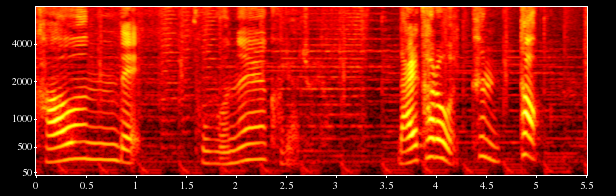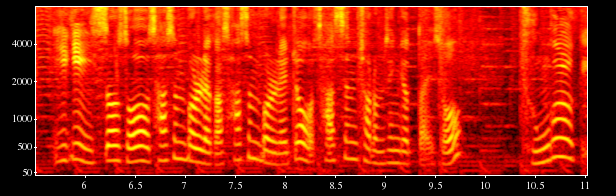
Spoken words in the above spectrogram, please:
가운데 부분을 그려줘요. 날카로운 큰 턱. 이게 있어서 사슴벌레가 사슴벌레죠? 사슴처럼 생겼다 해서 둥글게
